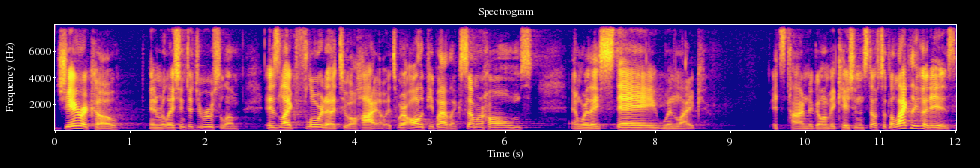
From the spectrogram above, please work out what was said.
Jericho, in relation to Jerusalem, is like Florida to Ohio. It's where all the people have like summer homes and where they stay when like it's time to go on vacation and stuff. So the likelihood is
